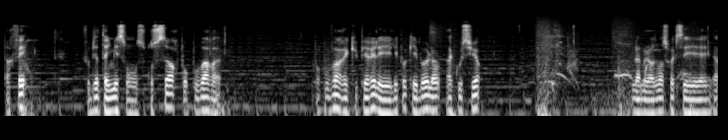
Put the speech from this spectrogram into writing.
parfait. Il faut bien timer son, sort pour pouvoir, pour pouvoir récupérer les, les Pokéballs, hein, à coup sûr. Là, malheureusement, je crois que c'est... Ah,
